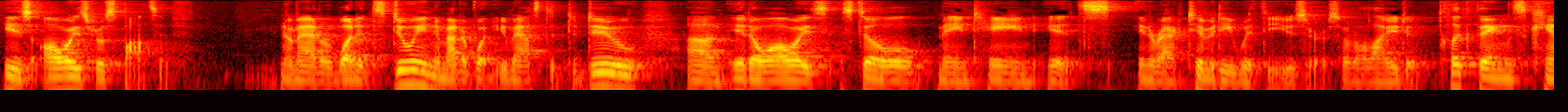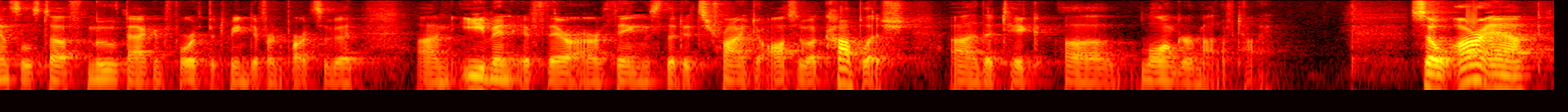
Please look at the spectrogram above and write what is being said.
is always responsive no matter what it's doing, no matter what you've asked it to do, um, it'll always still maintain its interactivity with the user. So it'll allow you to click things, cancel stuff, move back and forth between different parts of it, um, even if there are things that it's trying to also accomplish uh, that take a longer amount of time. So our app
